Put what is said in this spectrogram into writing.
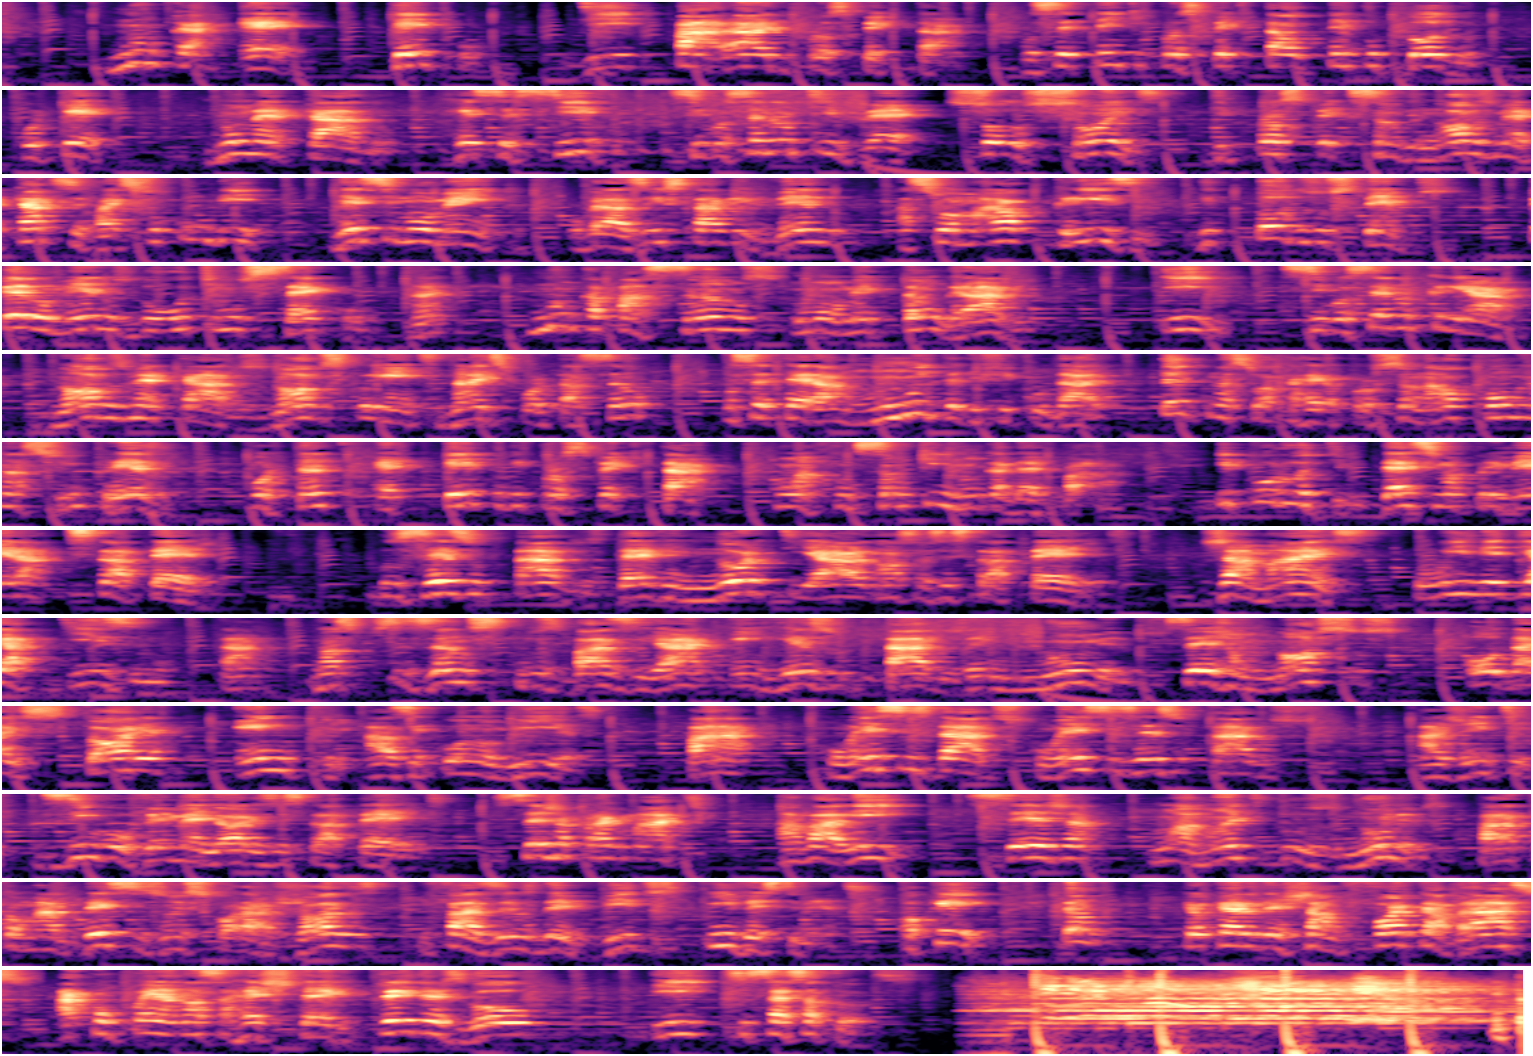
Nunca é tempo de parar de prospectar. Você tem que prospectar o tempo todo, porque no mercado recessivo, se você não tiver soluções de prospecção de novos mercados, você vai sucumbir. Nesse momento, o Brasil está vivendo a sua maior crise de todos os tempos, pelo menos do último século. Né? Nunca passamos um momento tão grave. E se você não criar novos mercados, novos clientes na exportação, você terá muita dificuldade, tanto na sua carreira profissional como na sua empresa. Portanto, é tempo de prospectar, uma função que nunca deve parar. E por último, décima primeira estratégia. Os resultados devem nortear nossas estratégias. Jamais o imediatismo, tá? Nós precisamos nos basear em resultados, em números, sejam nossos ou da história entre as economias, para com esses dados, com esses resultados, a gente desenvolver melhores estratégias. Seja pragmático, avalie, seja um amante dos números para tomar decisões corajosas e fazer os devidos investimentos. Ok? Então, eu quero deixar um forte abraço, acompanhe a nossa hashtag TradersGo e sucesso a todos!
